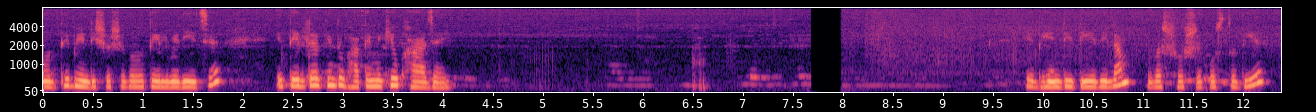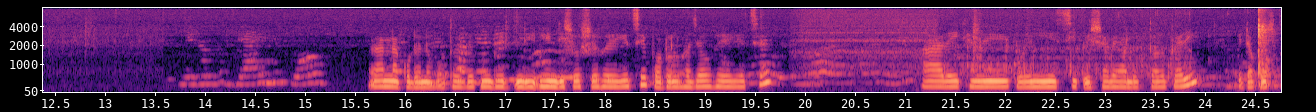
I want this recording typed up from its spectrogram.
মধ্যে ভেন্ডি সর্ষে করব তেল বেরিয়েছে। এই তেলটা কিন্তু ভাতে মেখেও খাওয়া যায়। এই ভেন্ডি দিয়ে দিলাম, এবার সর্ষে পোস্ত দিয়ে। রান্না করে নেব। তো দেখুন ভেন্ডি সর্ষে হয়ে গেছে, পটল ভাজাও হয়ে গেছে। আর এখানে করে নিয়েছি প্রেশারে আলুর তরকারি। এটা পোস্ত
